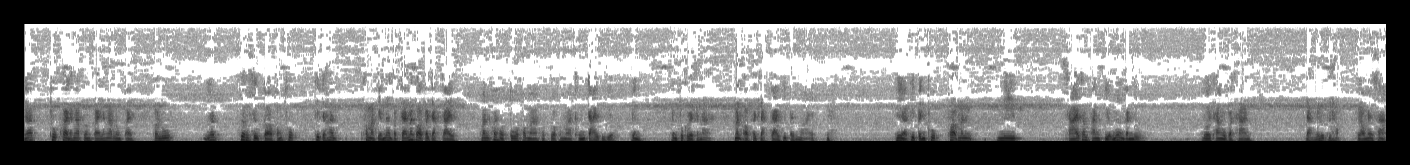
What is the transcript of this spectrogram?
แล้วทุกข์ค่อยระงับลงไประงับลงไป ก็รู้ แล้วเครื่องสืบต่อของทุกข์ที่จะให้เข้ามาเกี่ยวเนื่องกับใจมันก็ออกไปจากใจ มันค่อยหดตัวเข้ามาหดตัวเข้ามาถึงใจทีเดียว เรื่องเรื่องทุกขเวทนา มันออกไปจากใจที่ไปหมายเนี่ยที่เป็นทุกข์เพราะมัน มีสายสัมพันธ์เกี่ยวเนื่องกันอยู่ โดยทางอุปทาน อย่างลึกลับ เราไม่ทราบ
